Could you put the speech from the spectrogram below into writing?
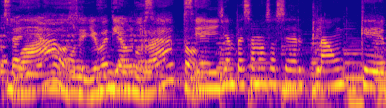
O sea, llevamos se llevan ya un rato. Sí, ahí ya empezamos a hacer clown, que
